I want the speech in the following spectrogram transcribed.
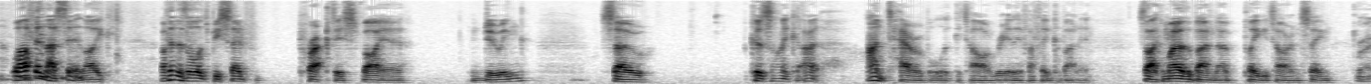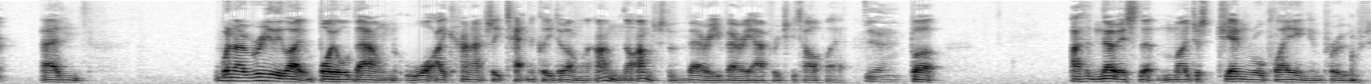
well, I think that's it. Like, I think there's a lot to be said for practice via doing. So, because like I, I'm terrible at guitar. Really, if I think about it, so like in my other band, I play guitar and sing, Right. and when I really like boil down what I can actually technically do, I'm like, I'm not. I'm just a very, very average guitar player. Yeah. But I had noticed that my just general playing improved,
